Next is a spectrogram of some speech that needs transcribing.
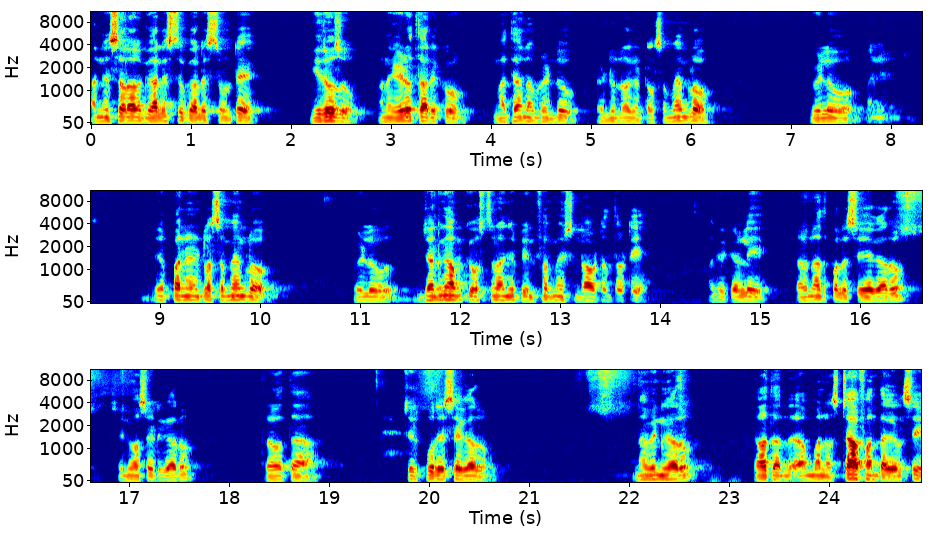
అన్ని స్థలాలు గాలిస్తూ గాలిస్తూ ఉంటే ఈరోజు మన ఏడో తారీఖు మధ్యాహ్నం రెండు రెండున్నర గంటల సమయంలో వీళ్ళు పన్నెండు గంటల సమయంలో వీళ్ళు జనగాంకి వస్తున్నారని చెప్పి ఇన్ఫర్మేషన్ రావడంతో అక్కడికి వెళ్ళి రఘునాథపల్లి సిఏ గారు శ్రీనివాస్ రెడ్డి గారు తర్వాత చిల్పూర్ ఎస్ఏ గారు నవీన్ గారు తర్వాత మన స్టాఫ్ అంతా కలిసి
